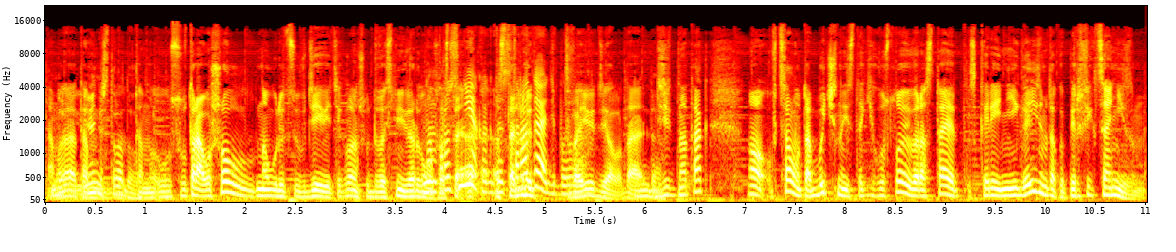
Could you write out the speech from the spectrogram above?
там, Ну, да, я там, не страдал. там с утра ушел на улицу в 9, и главное, чтобы до 8 вернулся. Нам просто Оста- некогда остальное страдать было. Твое дело, да, Да. действительно так. Но в целом вот обычно из таких условий вырастает скорее не эгоизм, а такой перфекционизм.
